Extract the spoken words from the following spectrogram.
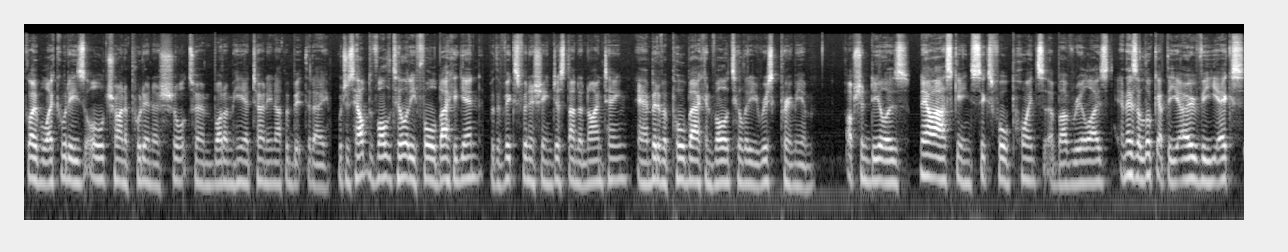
Global equities all trying to put in a short term bottom here, turning up a bit today, which has helped volatility fall back again, with the VIX finishing just under 19 and a bit of a pullback in volatility risk premium option dealers now asking six full points above realized. And there's a look at the OVX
